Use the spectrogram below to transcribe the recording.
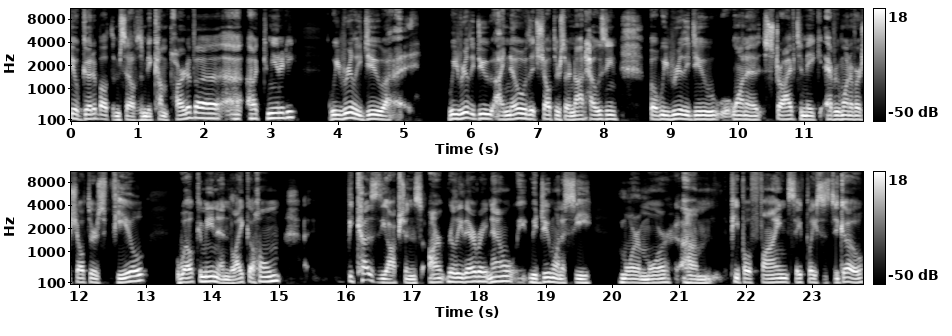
feel good about themselves and become part of a, a, a community. We really do. Uh, we really do. I know that shelters are not housing, but we really do want to strive to make every one of our shelters feel welcoming and like a home because the options aren't really there right now, we, we do want to see more and more um, people find safe places to go.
